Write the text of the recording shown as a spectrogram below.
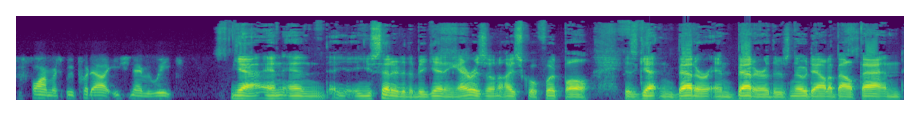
performance we put out each and every week. Yeah, and and you said it at the beginning. Arizona high school football is getting better and better. There's no doubt about that. And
